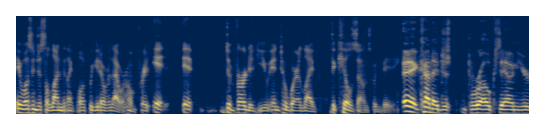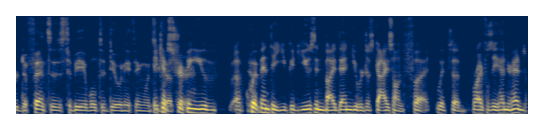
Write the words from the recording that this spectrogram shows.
it wasn't just a line, but like, well, if we get over that, we're home free. It it diverted you into where like the kill zones would be. And it kind of just broke down your defenses to be able to do anything once you It kept stripping there. you of equipment that you could use, and by then you were just guys on foot with the rifles you had in your hands,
